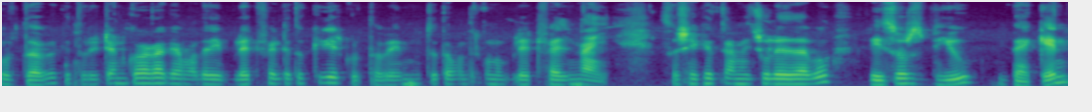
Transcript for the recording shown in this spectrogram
করতে হবে। কিন্তু রিটার্ন করার আগে আমাদের এই ব্লেড ফাইলটা তো ক্রিয়েট করতে হবে। এই মুহূর্তে তো আমাদের কোনো ব্লেড ফাইল নাই। সো সেক্ষেত্রে আমি চলে যাব resource view backend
